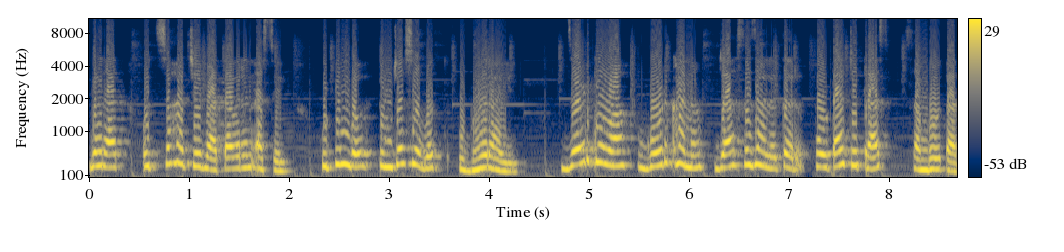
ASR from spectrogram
घरात उत्साहाचे वातावरण असेल कुटुंब तुमच्यासोबत उभं राहील. जड किंवा गोड खाणं जास्त झालं तर पोटाचे त्रास संभवतात.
